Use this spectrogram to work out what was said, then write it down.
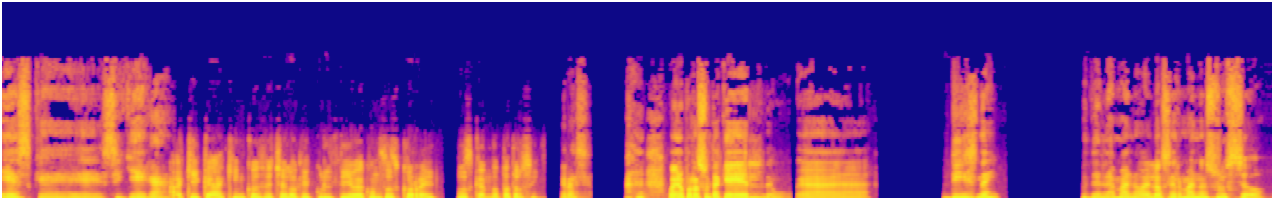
es que sí llega. Aquí cada quien cosecha lo que cultiva con sus correios buscando patrocinio. Gracias. bueno, pues resulta que el, ah, Disney, de la mano de los hermanos Rousseau,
